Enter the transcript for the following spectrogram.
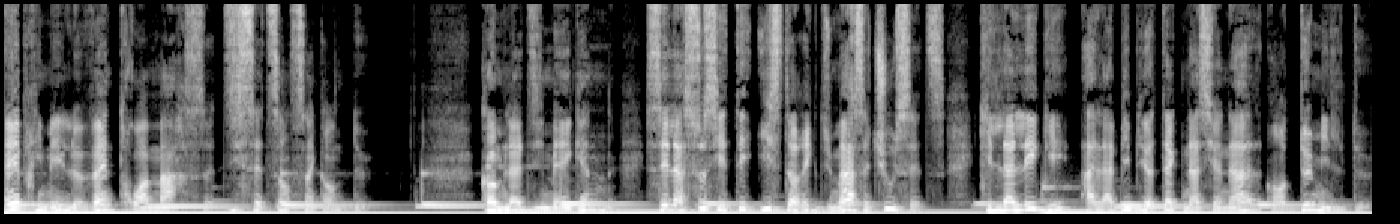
imprimé le 23 mars 1752. Comme l'a dit Megan, c'est la Société historique du Massachusetts qui l'a légué à la Bibliothèque nationale en 2002.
